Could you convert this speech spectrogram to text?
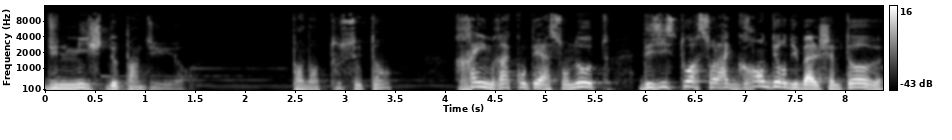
d'une miche de pain dur. Pendant tout ce temps, Chaim racontait à son hôte des histoires sur la grandeur du Baal Shem Tov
